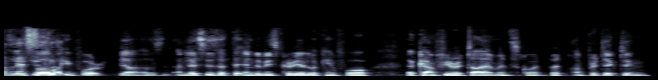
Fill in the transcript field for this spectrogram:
Unless he's So, like- looking for, yeah, unless he's at the end of his career looking for a comfy retirement squad. But I'm predicting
